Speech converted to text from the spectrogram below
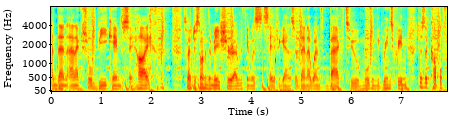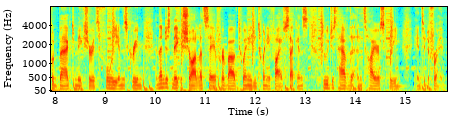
and then an actual bee came to say hi. so I just wanted to make sure everything was safe again. So then I went back to moving the green screen just a couple foot back to make sure it's fully in the screen and then just make a shot, let's say for about 20 to 25 seconds. So we just have the entire screen into the frame.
